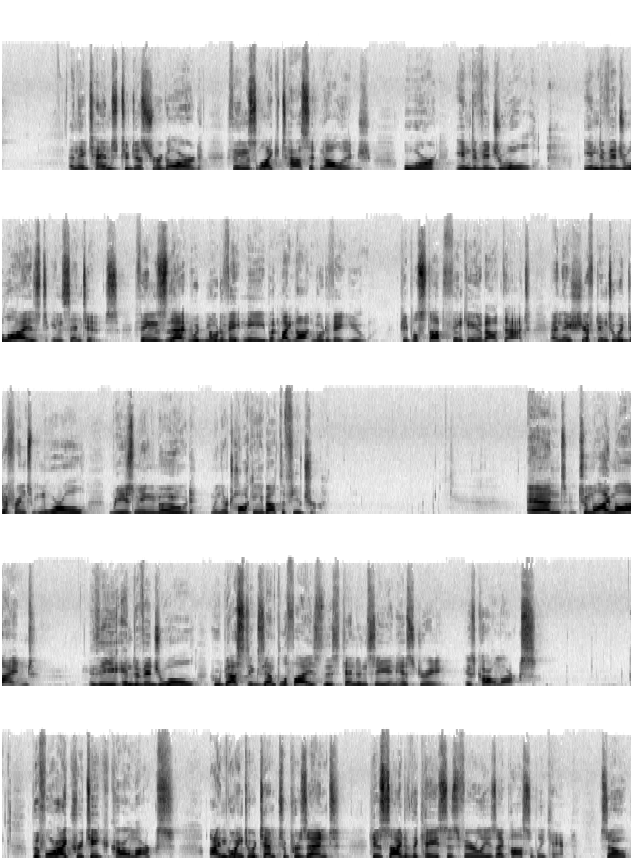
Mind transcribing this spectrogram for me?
And they tend to disregard things like tacit knowledge or individual, individualized incentives, things that would motivate me but might not motivate you people stop thinking about that and they shift into a different moral reasoning mode when they're talking about the future. And to my mind, the individual who best exemplifies this tendency in history is Karl Marx. Before I critique Karl Marx, I'm going to attempt to present his side of the case as fairly as I possibly can. So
